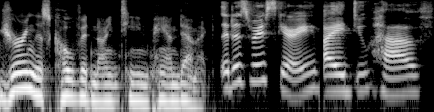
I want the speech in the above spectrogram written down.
during this COVID 19 pandemic. It is very scary. I do have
